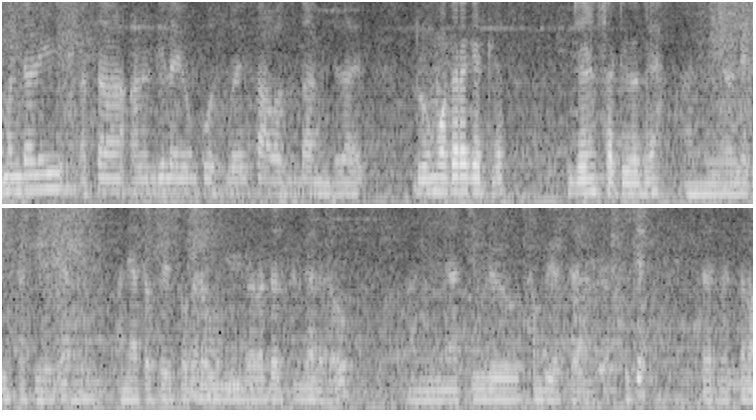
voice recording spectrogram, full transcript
मंडळी आता आळंदीला येऊन पोचलो आहे सहा वाजून दहा मिनटं झालेत. रूम वगैरे घेतल्यात जेंट्ससाठी वेगळ्या आणि लेडीजसाठी वेगळ्या. आणि आता फ्रेश वगैरे होऊन जरा दर्शन घ्यायला जाऊ. आणि आजची व्हिडिओ थांबूयात त्यानंतर ठीक आहे? तर चला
